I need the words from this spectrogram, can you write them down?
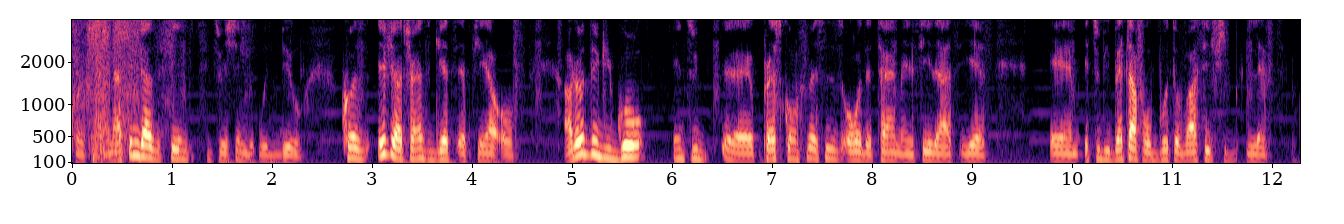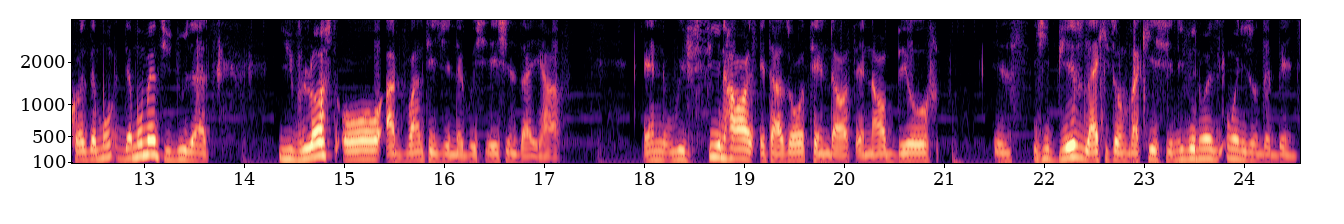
Costa. And I think that's the same situation with Bale. Because if you're trying to get a player off, I don't think you go into uh, press conferences all the time and say that yes, um, it would be better for both of us if he left. Because the mo- the moment you do that, you've lost all advantage in negotiations that you have. And we've seen how it has all turned out. And now Bale is he behaves like he's on vacation even when, when he's on the bench.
